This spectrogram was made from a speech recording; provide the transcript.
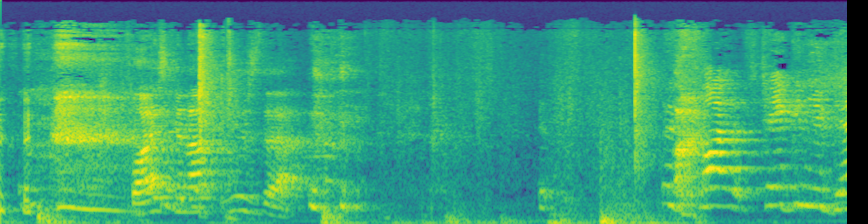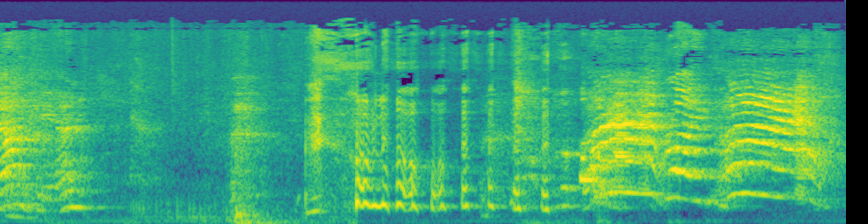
Flies cannot use that. This fly that's taking you down can. oh no. Ah, Brian, ah!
